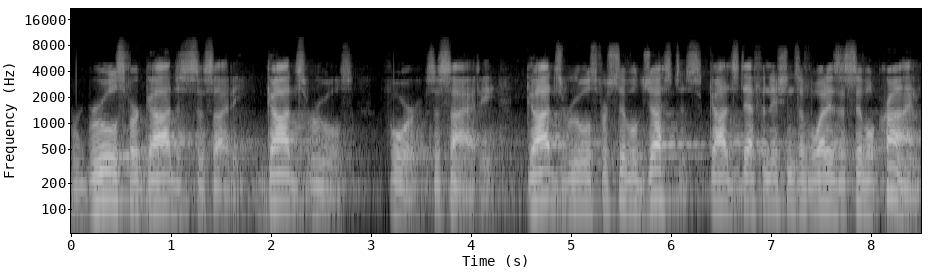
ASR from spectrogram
rules for God's society, God's rules for society, God's rules for civil justice, God's definitions of what is a civil crime.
